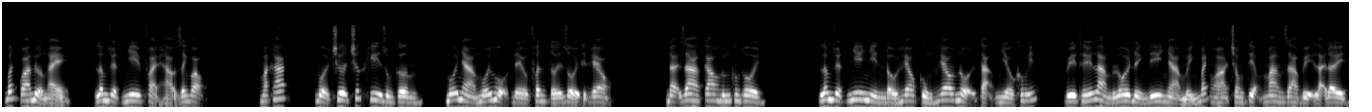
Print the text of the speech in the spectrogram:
bất quá nửa ngày, Lâm Duyệt Nhi phải hảo danh vọng. Mặt khác, buổi trưa trước khi dùng cơm, mỗi nhà mỗi hộ đều phân tới rồi thịt heo. Đại gia cao hứng không thôi. Lâm Duyệt Nhi nhìn đầu heo cùng heo nội tạng nhiều không ít, vì thế làm lôi đỉnh đi nhà mình bách hóa trong tiệm mang gia vị lại đây.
